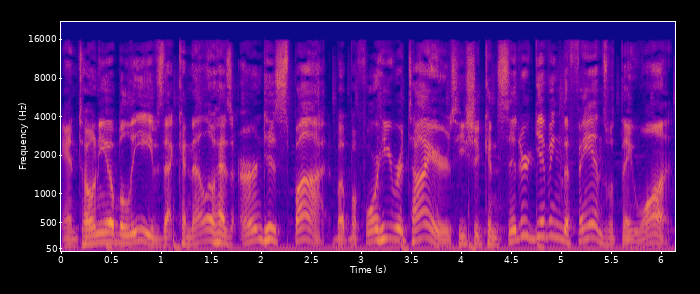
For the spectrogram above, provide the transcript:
Antonio believes that Canelo has earned his spot, but before he retires, he should consider giving the fans what they want.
